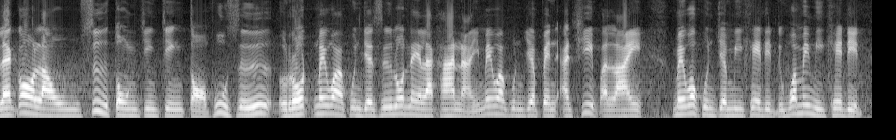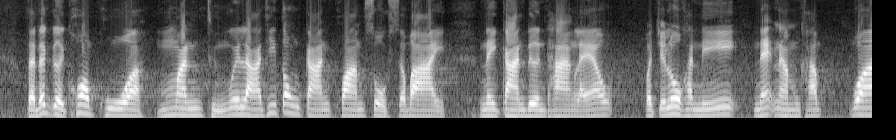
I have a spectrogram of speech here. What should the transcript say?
และก็เราซื่อตรงจริง ๆ ต่อผู้ซื้อรถ ไม่ว่าคุณจะซื้อรถในราคาไหน ไม่ว่าคุณจะเป็นอาชีพอะไร ไม่ว่าคุณจะมีเครดิตหรือว่าไม่มีเครดิต แต่ถ้าเกิดครอบครัวมันถึงเวลาที่ต้องการความโศกสบายในการเดินทางแล้วปเจโร่คันนี้แนะนำครับ ว่า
